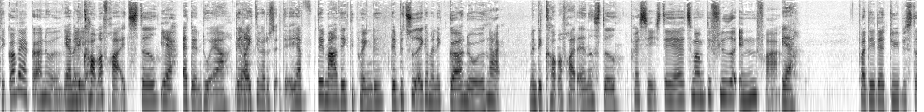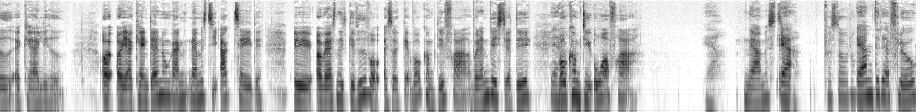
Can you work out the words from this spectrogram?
det kan godt være, at jeg gør noget. Ja, men eller... det kommer fra et sted ja. af den, du er. Det er ja. rigtigt, hvad du siger. Det, ja, det er en meget vigtig pointe. Det betyder ikke, at man ikke gør noget. Nej. Men det kommer fra et andet sted. Præcis. Det er som om, det flyder indenfra. Ja. Fra det der dybe sted af kærlighed. Og, og jeg kan endda nogle gange nærmest i det, øh, og være sådan lidt, kan vide, hvor, altså, hvor kom det fra? Hvordan vidste jeg det? Ja. Hvor kom de ord fra? Ja. Nærmest. Ja. Forstår du? Ja, men det der flow.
